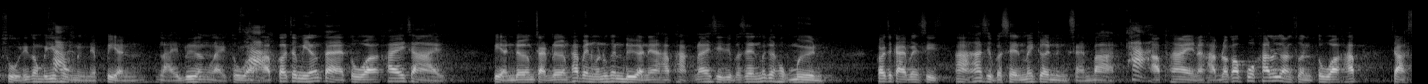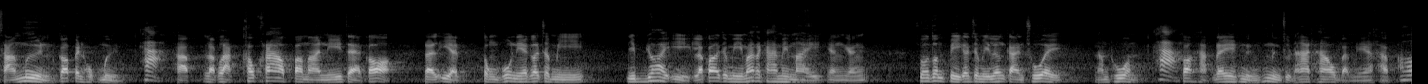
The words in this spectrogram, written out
60 ที่ต้องไปยื่นค่ะ61เนี่ยเปลี่ยนหลายเรื่องหลายตัวค่ะ ครับ ก็จะมีตั้งแต่ตัวค่าใช้จ่ายเปลี่ยนเดิมจากเดิมถ้าเป็นมนุษย์เงินเดือนเนี่ยครับหักได้ 40%ไม่เกิน 60,000 ก็จะกลายเป็น4อ่า50%ไม่เกิน 1 0 0 0 0แบาทค่ะ อัพให้นะครับแล้วก็พวกค่าลดหย่อนส่วนตัวครับจาก 30,000 ก็เป็น 60,000 ค่ะ ครับหลักๆ คร่าวๆ ประมาณนี้ แต่ก็รายละเอียดตรงพวกนี้ก็จะมียิบย่อยอีก แล้วก็จะมีมาตรการใหม่ๆ อย่างอย่างช่วงต้นปีก็จะมีเรื่องการช่วย น้ำท่วม ค่ะ ก็หักได้1 1.5เท่าแบบนี้ครับ อ๋อ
